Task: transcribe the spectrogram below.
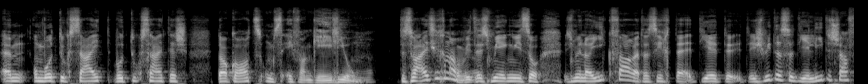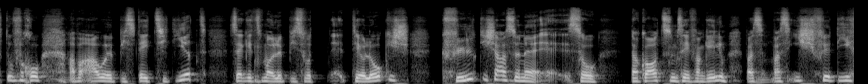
ähm, und wo du gesagt, wo du gesagt hast, da geht's ums Evangelium. Das weiß ich noch, weil das ist mir irgendwie so, ist mir noch eingefahren, dass ich, die, die, die, da ist wieder so die Leidenschaft aufgekommen, aber auch etwas dezidiert, sag jetzt mal etwas, was theologisch gefühlt ist, also eine, so, da geht's ums Evangelium. Was, was ist für dich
